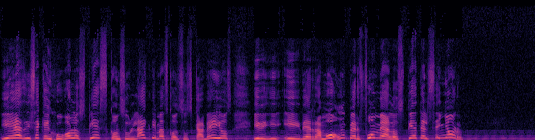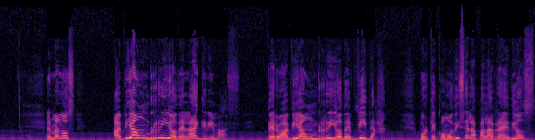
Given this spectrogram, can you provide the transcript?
Y ella dice que enjugó los pies con sus lágrimas, con sus cabellos y, y derramó un perfume a los pies del Señor. Hermanos, había un río de lágrimas, pero había un río de vida. Porque como dice la palabra de Dios,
